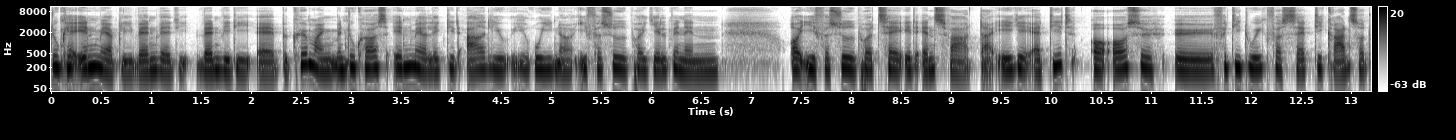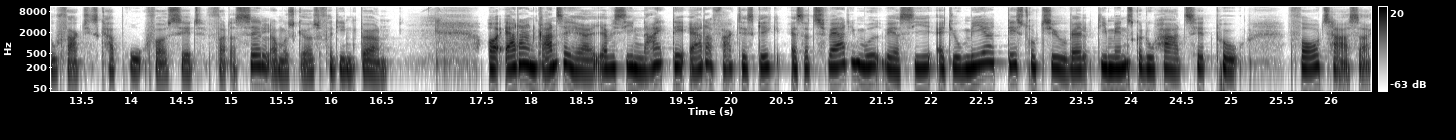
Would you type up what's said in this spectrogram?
Du kan ende med at blive vanvittig, vanvittig af bekymring, men du kan også ende med at lægge dit eget liv i ruiner i forsøget på at hjælpe en anden og i forsøget på at tage et ansvar, der ikke er dit, og også øh, fordi du ikke får sat de grænser, du faktisk har brug for at sætte for dig selv, og måske også for dine børn. Og er der en grænse her? Jeg vil sige nej, det er der faktisk ikke. Altså tværtimod vil jeg sige, at jo mere destruktive valg de mennesker, du har tæt på, foretager sig,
